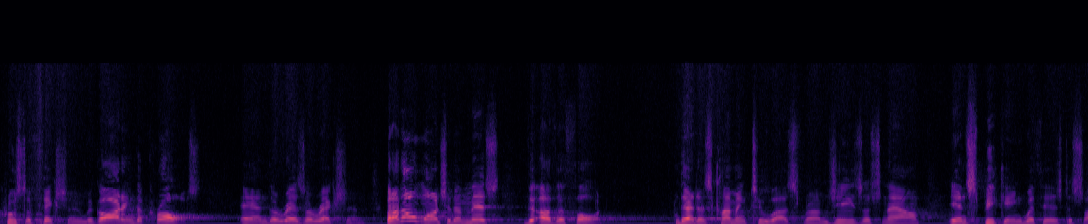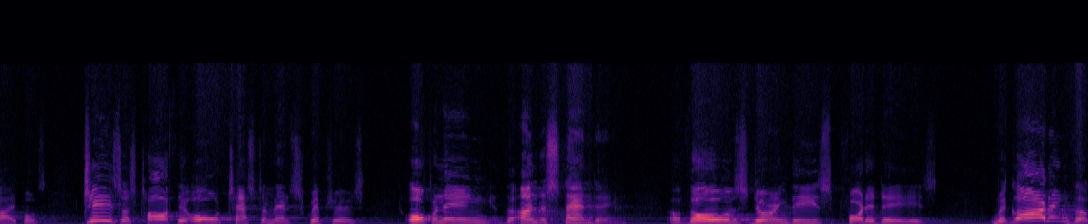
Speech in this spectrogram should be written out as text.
crucifixion, regarding the cross and the resurrection. But I don't want you to miss the other thought that is coming to us from Jesus now in speaking with his disciples. Jesus taught the Old Testament scriptures, opening the understanding of those during these 40 days regarding the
